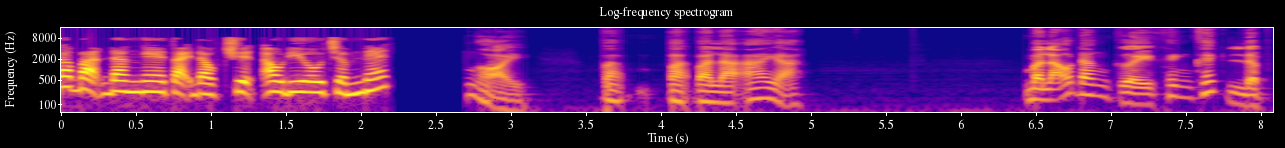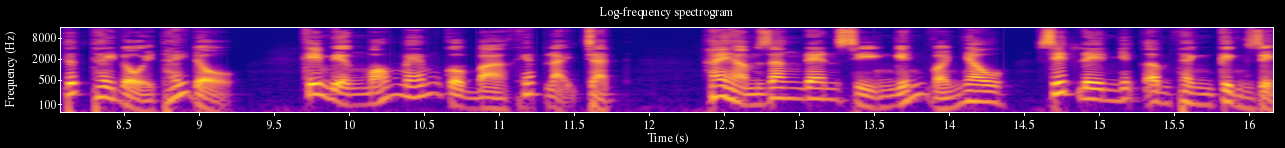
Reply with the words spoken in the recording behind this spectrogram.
Các bạn đang nghe tại đọc chuyện audio.net Hỏi, bà, bà, bà là ai ạ? Bà lão đang cười khanh khách lập tức thay đổi thái độ. khi miệng móm mém của bà khép lại chặt. Hai hàm răng đen xì nghiến vào nhau, xít lên những âm thanh kinh dị.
